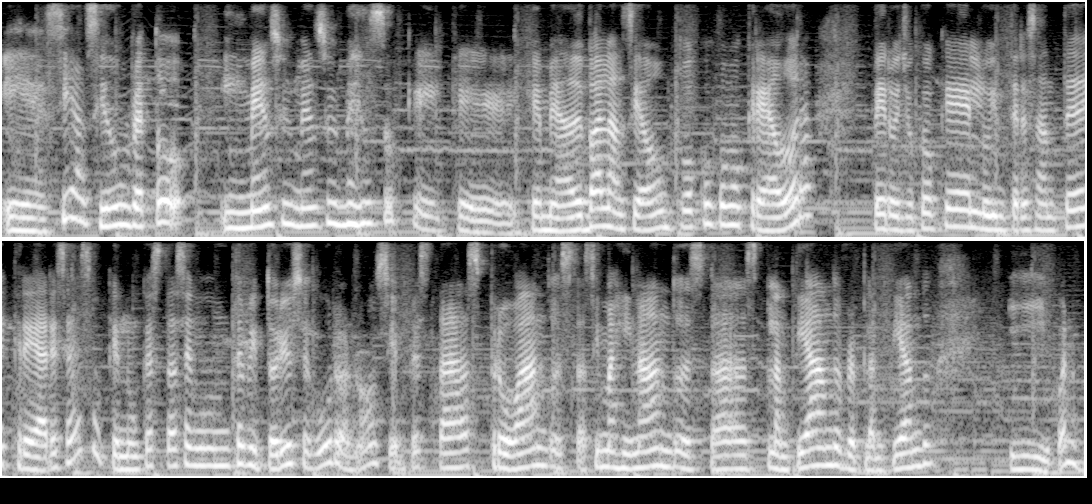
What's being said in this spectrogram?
eh, sí, ha sido un reto inmenso, inmenso, inmenso que, que, que, me ha desbalanceado un poco como creadora, pero yo creo que lo interesante de crear es eso, que nunca estás en un territorio seguro, ¿no? Siempre estás probando, estás imaginando, estás planteando, replanteando y bueno,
